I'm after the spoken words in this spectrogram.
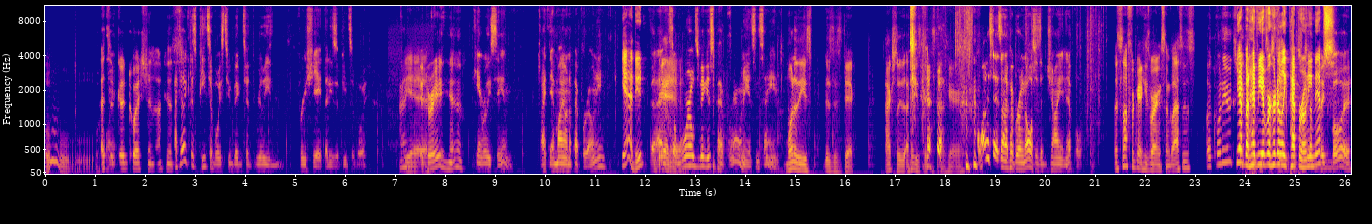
Ooh. That's a good question, Arkas. I feel like this pizza boy's too big to really appreciate that he's a pizza boy. I Yeah. agree. Yeah. Can't really see him. I am I on a pepperoni? Yeah, dude. It's the world's biggest pepperoni. It's insane. One of these is his dick. Actually, I think his dick's down here. I want to say it's not a pepperoni at all. It's just a giant nipple. Let's not forget he's wearing sunglasses. Look, what do you expect? Yeah, but have you ever heard of, like, Steve? He's just pepperoni nips? Big boy.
